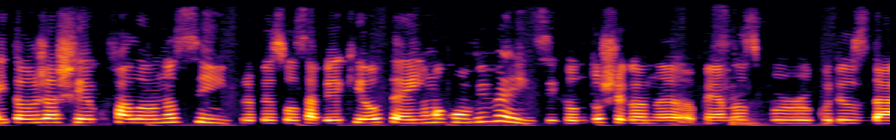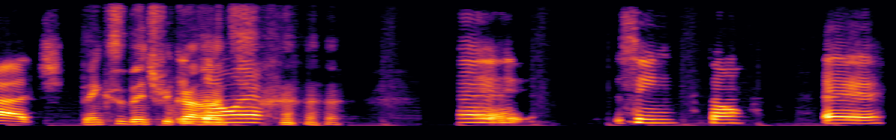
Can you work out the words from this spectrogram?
Então, eu já chego falando assim, pra pessoa saber que eu tenho uma convivência, que eu não tô chegando apenas Sim. por curiosidade. Tem que se identificar então, antes. É... é... Sim, então. É.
